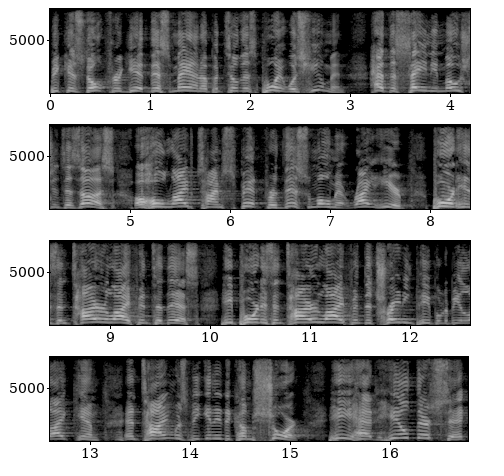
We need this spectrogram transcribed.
Because don't forget this man up until this point was human had the same emotions as us a whole lifetime spent for this moment right here. Poured his entire life into this. He poured his entire life into training people to be like him. And time was beginning to come short. He had healed their sick.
